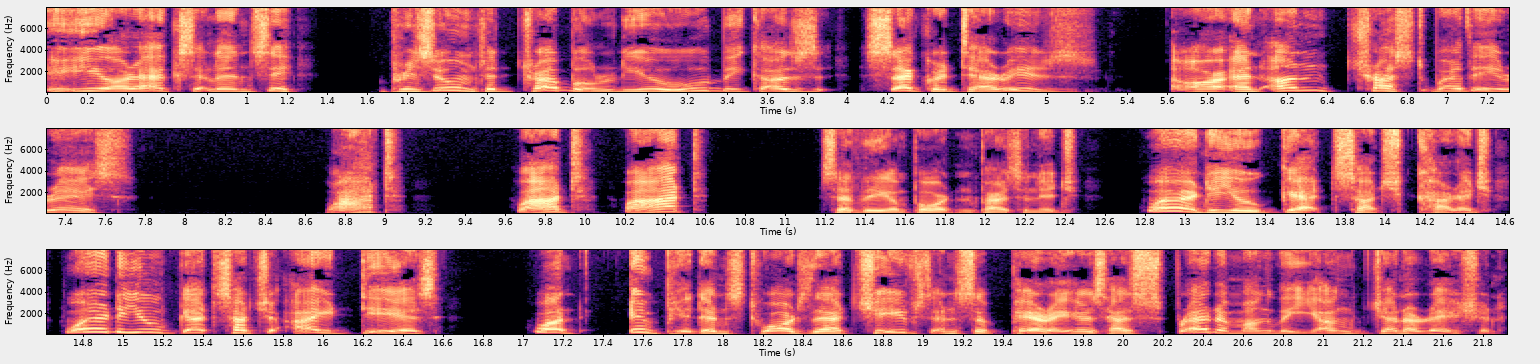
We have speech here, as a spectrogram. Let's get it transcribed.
your Excellency, presume to trouble you because secretaries are an untrustworthy race." "What? What? What?" said the important personage. "Where do you get such courage? Where do you get such ideas? What impudence towards their chiefs and superiors has spread among the young generation?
